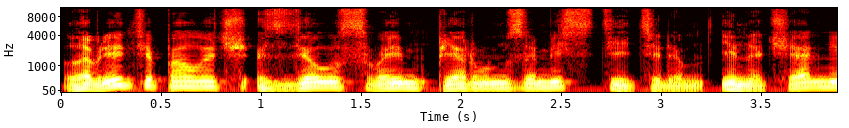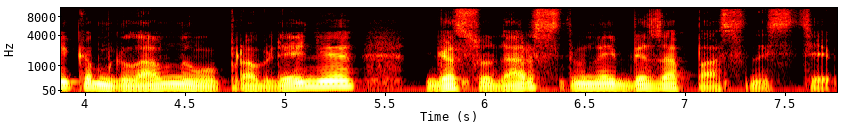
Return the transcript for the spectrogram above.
Лаврентий Павлович сделал своим первым заместителем и начальником Главного управления государственной безопасности.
